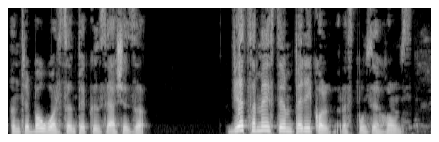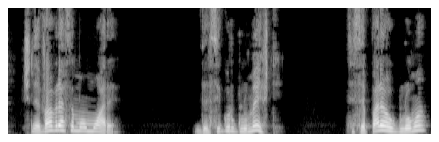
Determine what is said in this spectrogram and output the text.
întrebă Warson pe când se așeză. Viața mea este în pericol, răspunse Holmes. Cineva vrea să mă omoare. Desigur glumești. Ți se pare o glumă?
